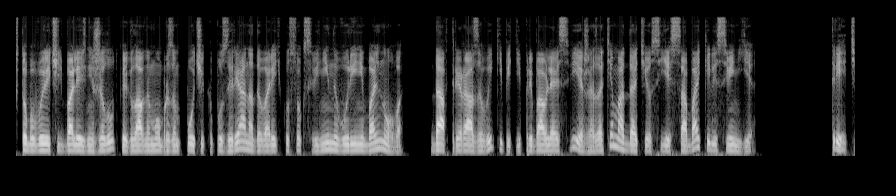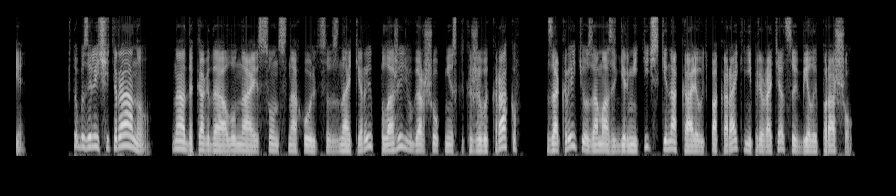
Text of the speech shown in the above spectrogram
Чтобы вылечить болезни желудка и главным образом почек и пузыря, надо варить кусок свинины в урине больного, дав три раза выкипеть и прибавляя свежее, а затем отдать ее съесть собаке или свинье. Третье. Чтобы залечить рану, надо, когда луна и солнце находятся в знаке рыб, положить в горшок несколько живых раков, закрыть его, замазать герметически накаливать, пока раки не превратятся в белый порошок.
